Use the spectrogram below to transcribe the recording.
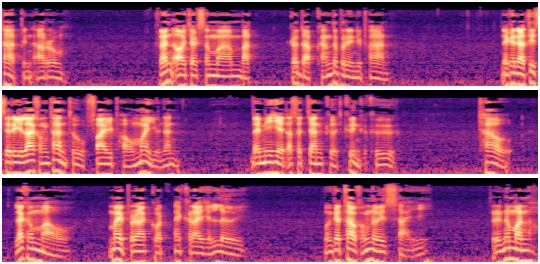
ธาเป็นอารมณ์ ครั้นออกจากสมาบัติก็ดับขันธปรินิพาน ในขณะที่สรีระของท่านถูกไฟเผาไหม้อยู่นั้น ได้มีเหตุอัศจรรย์เกิดขึ้นก็คือ เท่าและขมเหาไม่ปรากฏให้ใครเห็นเลย เหมือนกับเท่าของเนยใส หรือน้ำมันห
